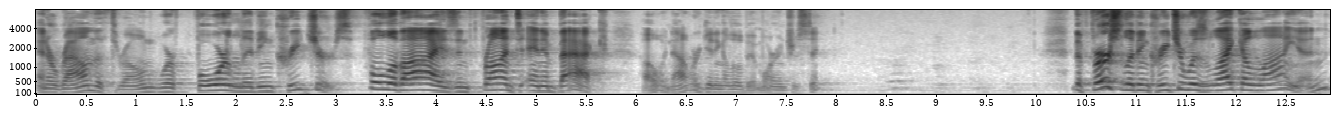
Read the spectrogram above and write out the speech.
and around the throne were four living creatures, full of eyes in front and in back. Oh, now we're getting a little bit more interesting. The first living creature was like a lion,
